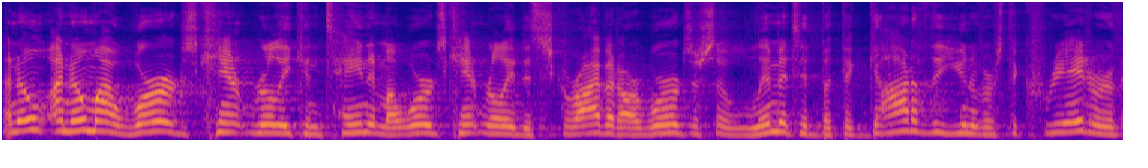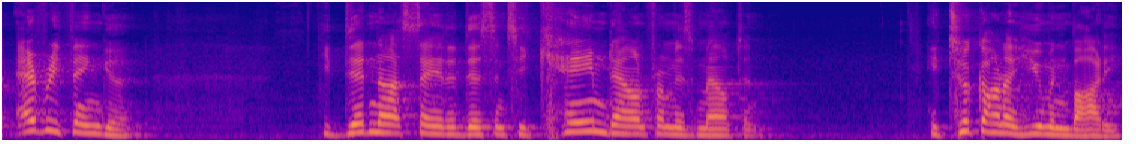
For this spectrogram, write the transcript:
I know, I know my words can't really contain it. My words can't really describe it. Our words are so limited, but the God of the universe, the creator of everything good, he did not stay at a distance. He came down from his mountain. He took on a human body.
